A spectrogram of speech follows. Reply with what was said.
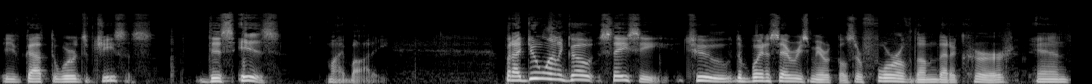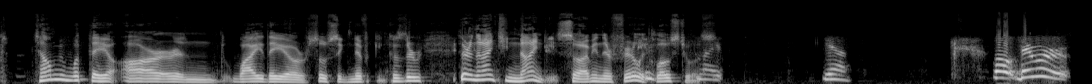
You've got the words of Jesus. This is my body. But I do want to go, Stacy, to the Buenos Aires miracles. There are four of them that occur, and tell me what they are and why they are so significant. Because they're they're in the 1990s, so I mean they're fairly close to us. Right. Yeah. Well, there were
